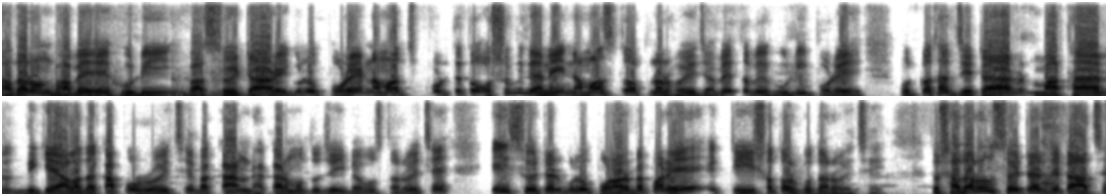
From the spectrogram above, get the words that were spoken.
সাধারণভাবে হুডি বা সোয়েটার এগুলো পরে নামাজ পড়তে তো অসুবিধা নেই, নামাজ তো আপনার হয়ে যাবে, তবে হুডি পরে মোট কথা যেটার মাথার দিকে আলাদা কাপড় রয়েছে বা কান ঢাকার মতো যেই ব্যবস্থা রয়েছে, এই সোয়েটারগুলো পরার ব্যাপারে একটি সতর্কতা রয়েছে। তো সাধারণ সোয়েটার যেটা আছে,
